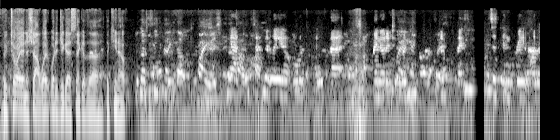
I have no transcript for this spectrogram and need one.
Victoria and Nishant, what, what did you guys think of the, the keynote? Yeah, definitely one of the things that I noted too. Just like consistent green on the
